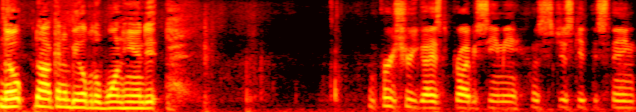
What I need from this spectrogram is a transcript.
Nope, not going to be able to one-hand it pretty sure you guys could probably see me. Let's just get this thing.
